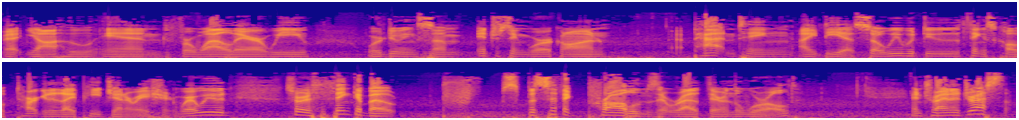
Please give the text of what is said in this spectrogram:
at Yahoo, and for a while there, we were doing some interesting work on patenting ideas. So we would do things called targeted IP generation, where we would sort of think about specific problems that were out there in the world and try and address them.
